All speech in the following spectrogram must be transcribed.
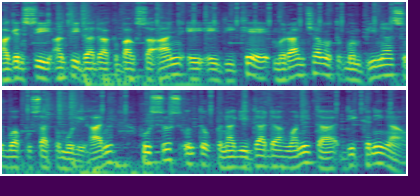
Agensi Anti Dada Kebangsaan AADK merancang untuk membina sebuah pusat pemulihan khusus untuk penagih dadah wanita di Keningau.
